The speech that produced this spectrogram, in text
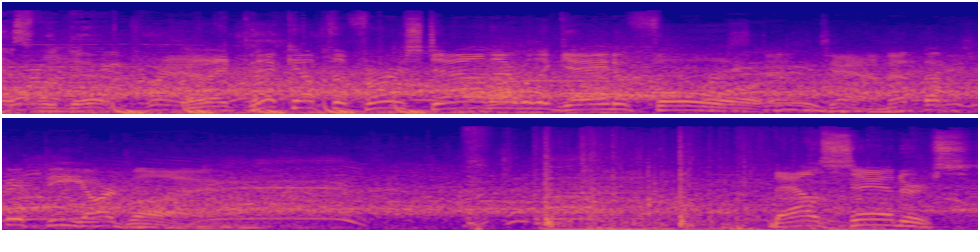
Yes, we do. And they pick up the first down there with a gain of four. and 10 at the 50-yard line. Now Sanders.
